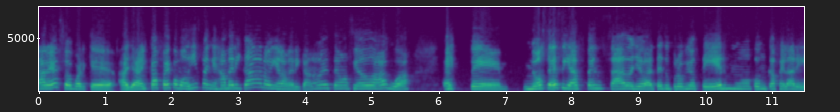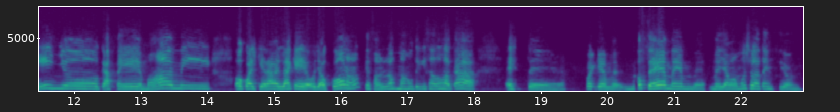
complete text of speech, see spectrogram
eso porque allá el café, como dicen, es americano y el americano es demasiado agua. Este, no sé si has pensado llevarte tu propio termo con café lareño, café mami o cualquiera, ¿verdad? Que, o yaucono, que son los más utilizados acá. Este, porque no sé, me, me, me llama mucho la atención.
